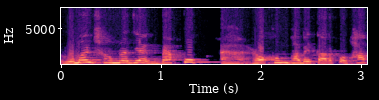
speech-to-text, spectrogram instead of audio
রোমান সাম্রাজ্যে এক ব্যাপক রকম ভাবে তার প্রভাব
